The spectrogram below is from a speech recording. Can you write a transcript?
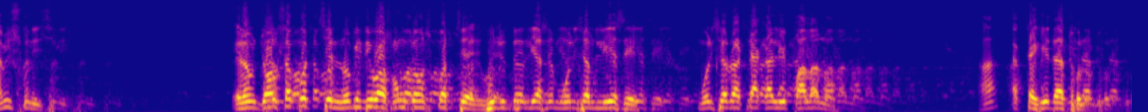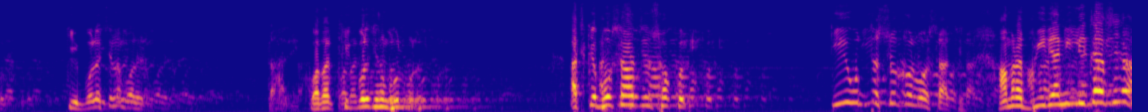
আমি শুনেছি। এরকম জলসা করছে, নবী দিবস সংযম করছে, হুজুরদের লিয়াসে মলি সাহেব লিয়েছে মলি সাহেবরা টাকা নিয়ে পালালো। হ্যাঁ? একটা হৃদায়ত হলো। কি বলেছিলেন বলেন? তাহলে কথা ঠিক বলেছেন ভুল বলেছেন আজকে বসে আছে সকলে কি উদ্দেশ্য করে বসে আছে? আমরা বিরিয়ানি নিতে আসি না?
